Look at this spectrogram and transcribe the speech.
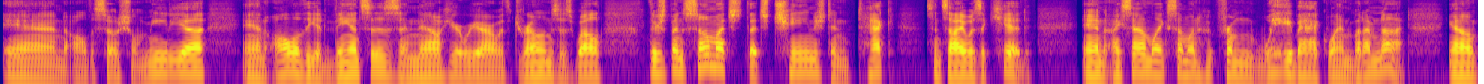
and all the social media and all of the advances and now here we are with drones as well. There's been so much that's changed in tech since I was a kid. And I sound like someone who from way back when, but I'm not. You know,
